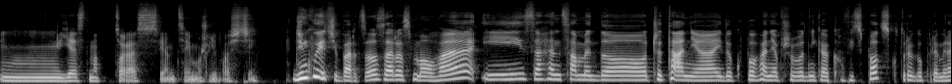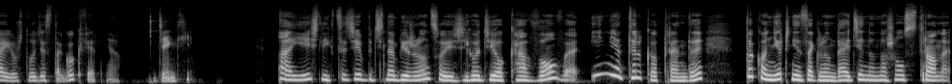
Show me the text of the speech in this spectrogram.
Mm, Jest na coraz więcej możliwości. Dziękuję Ci bardzo za rozmowę i zachęcamy do czytania i do kupowania przewodnika Coffee Spot, z którego premiera już 20 kwietnia. Dzięki. A jeśli chcecie być na bieżąco, jeśli chodzi o kawowe i nie tylko trendy, to koniecznie zaglądajcie na naszą stronę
